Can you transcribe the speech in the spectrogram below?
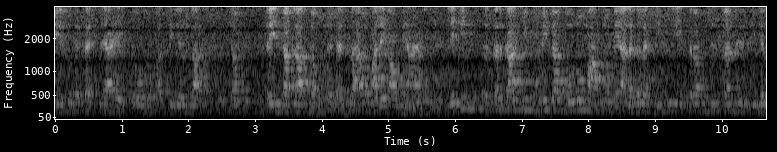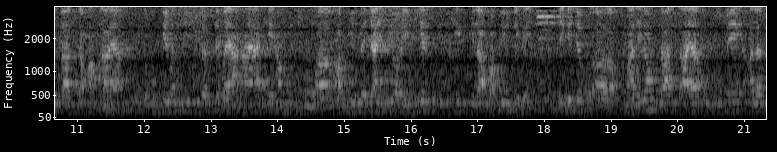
केसों में फैसले आए। एक तो सीरियल ब्लास्ट का ट्रेन का ब्लास्ट था उसमें फैसला आया और मालेगांव में आया लेकिन सरकार की भूमिका दोनों मामलों में अलग अलग दिखी एक तरफ़ जिस तरह से सीरियल ब्लास्ट का मामला आया तो मुख्यमंत्री की तरफ़ से बयान आया कि हम अपील में जाएँगे और एटीएस इसके खिलाफ अपील में गई लेकिन जब मालेगांव ब्लास्ट आया तो उसमें अलग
